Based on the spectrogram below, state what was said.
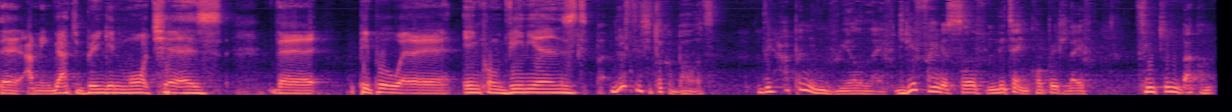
The, I mean, we had to bring in more chairs. The people were inconvenienced. But these things you talk about, they happen in real life. Did you find yourself later in corporate life thinking back on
